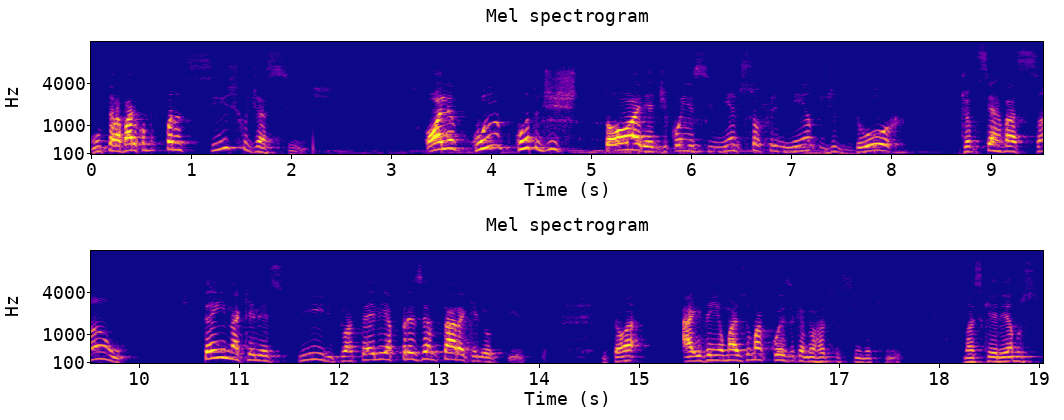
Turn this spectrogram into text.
Um trabalho como Francisco de Assis. Olha quanto, quanto de história, de conhecimento, de sofrimento, de dor, de observação tem naquele espírito até ele apresentar aquele ofício. Então, aí vem mais uma coisa que é meu raciocínio aqui. Nós queremos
